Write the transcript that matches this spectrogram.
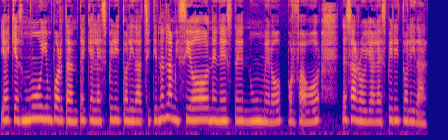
Y aquí es muy importante que la espiritualidad, si tienes la misión en este número, por favor, desarrolla la espiritualidad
